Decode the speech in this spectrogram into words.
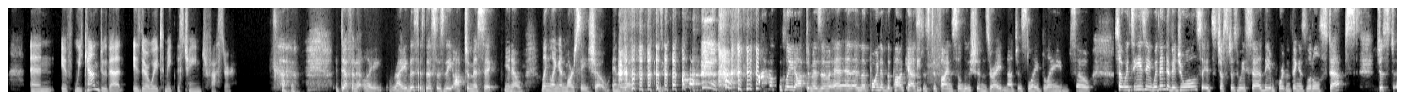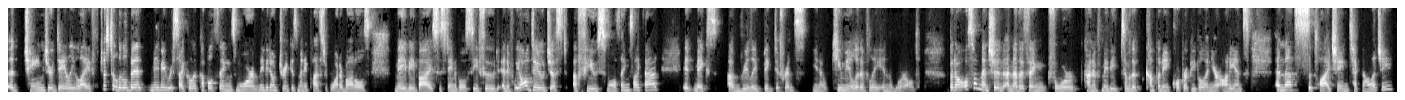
And if we can do that, is there a way to make this change faster? Definitely, right? This is this is the optimistic, you know, Ling Ling and Marcy show in a way. complete optimism. And, and, the point of the podcast is to find solutions, right? Not just lay blame. So, so it's easy with individuals. It's just as we said, the important thing is little steps. Just uh, change your daily life just a little bit. Maybe recycle a couple things more. Maybe don't drink as many plastic water bottles. Maybe buy sustainable seafood. And if we all do just a few small things like that, it makes a really big difference, you know, cumulatively in the world. But I'll also mention another thing for kind of maybe some of the company, corporate people in your audience, and that's supply chain technology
